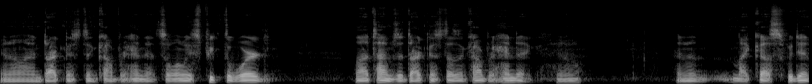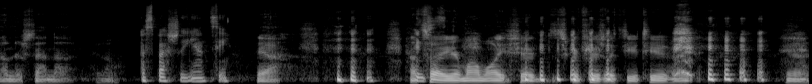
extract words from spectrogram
You know, and darkness didn't comprehend it. So when we speak the Word, a lot of times the darkness doesn't comprehend it, you know. And like us, we didn't understand that. Especially Yancy. Yeah. That's why your mom always shared scriptures with you too, right? Yeah.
